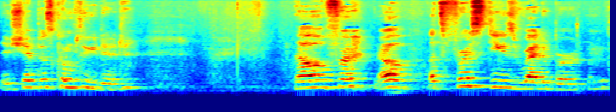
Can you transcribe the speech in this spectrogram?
The ship is completed. Now, for, now let's first use Redbird.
